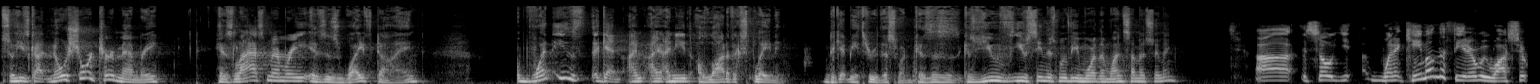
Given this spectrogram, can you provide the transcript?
So he's got no short term memory. His last memory is his wife dying. What is, again, I I need a lot of explaining to get me through this one because this is, because you've, you've seen this movie more than once, I'm assuming? Uh, so y- when it came out in the theater, we watched it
